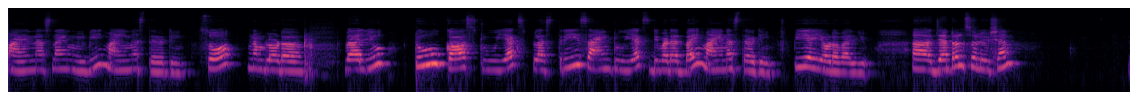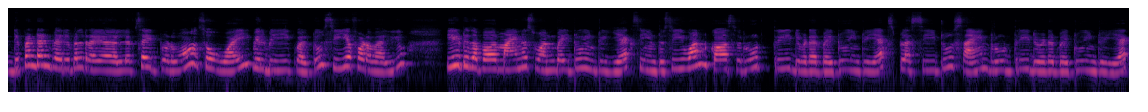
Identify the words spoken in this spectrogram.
minus nine will be minus thirteen so நம்மளோட value two cos two x plus three sine two x divided by minus thirteen பிஐயோட value general solution depend variable left side போடுவோம். So y will be equal to சிஎஃபோட value e to the power minus 1 by 2 into x into c1 cos root 3 divided by 2 into x plus c2 sin root 3 divided by 2 into x.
